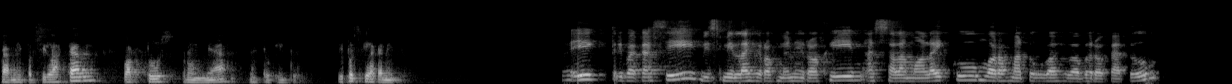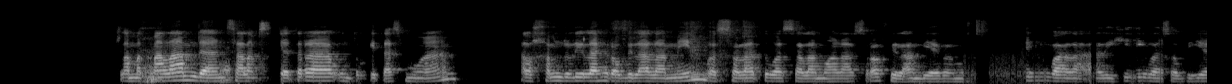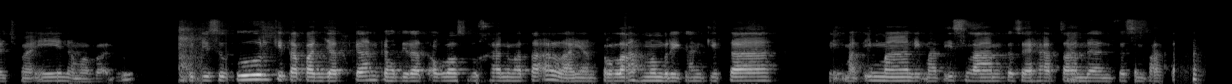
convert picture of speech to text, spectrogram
Kami persilahkan waktu sepenuhnya untuk Ibu. Dipersilakan Ibu. Baik, terima kasih. Bismillahirrahmanirrahim. Assalamualaikum warahmatullahi wabarakatuh. Selamat malam dan salam sejahtera untuk kita semua. Alhamdulillahirrabbilalamin. Wassalatu wassalamu ala asrafil anbiya wa mursalin wa ala alihi wa sahbihi ajma'in. Nama ba'du. Puji syukur kita panjatkan kehadirat Allah Subhanahu wa taala yang telah memberikan kita nikmat iman, nikmat Islam, kesehatan, dan kesempatan.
